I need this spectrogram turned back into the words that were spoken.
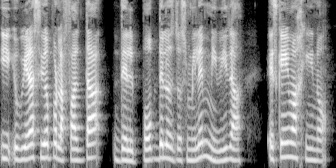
y hubiera sido por la falta del pop de los 2000 en mi vida. Es que me imagino,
